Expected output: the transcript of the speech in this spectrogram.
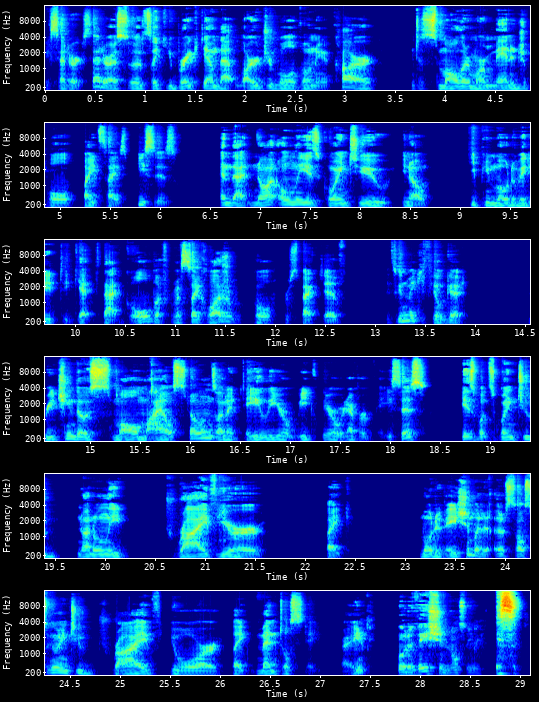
Et cetera, et cetera. So it's like you break down that larger goal of owning a car into smaller, more manageable, bite-sized pieces. And that not only is going to, you know, keep you motivated to get to that goal, but from a psychological perspective, it's going to make you feel good. Reaching those small milestones on a daily or weekly or whatever basis is what's going to not only drive your like motivation, but it's also going to drive your like mental state, right? motivation also your discipline.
